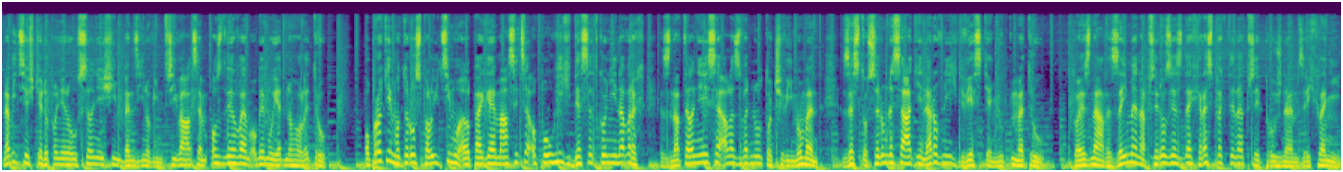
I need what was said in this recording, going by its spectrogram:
navíc ještě doplněnou silnějším benzínovým tříválcem o zdvihovém objemu 1 litru. Oproti motoru spalujícímu LPG má sice o pouhých 10 koní navrh, znatelněji se ale zvednul točivý moment ze 170 na rovných 200 Nm. To je znát zejména při rozjezdech, respektive při pružném zrychlení.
